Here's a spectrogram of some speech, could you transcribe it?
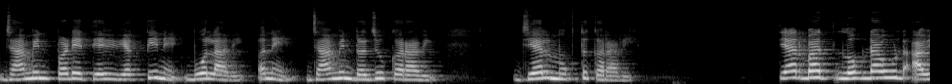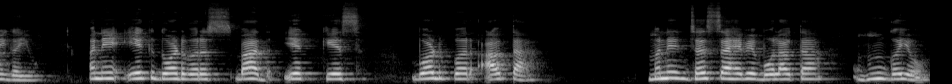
જામીન પડે તેવી વ્યક્તિને બોલાવી અને જામીન રજૂ કરાવી, જેલ મુક્ત કરાવી. ત્યારબાદ લોકડાઉન આવી ગયું અને એક દોઢ વર્ષ બાદ એક કેસ બોર્ડ પર આવતા. મને જજ સાહેબે બોલાવતા હું ગયો.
